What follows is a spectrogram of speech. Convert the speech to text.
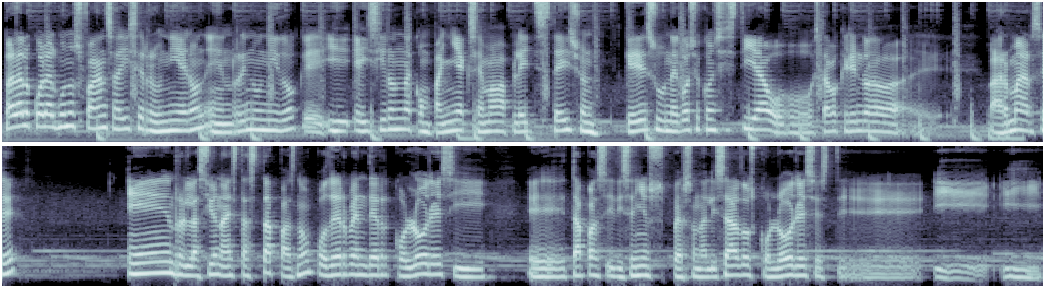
Para lo cual algunos fans ahí se reunieron en Reino Unido y, e hicieron una compañía que se llamaba PlayStation, que su negocio consistía o, estaba queriendo eh, armarse en relación a estas tapas, ¿no? Poder vender colores y eh, tapas y diseños personalizados, colores, este, y,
